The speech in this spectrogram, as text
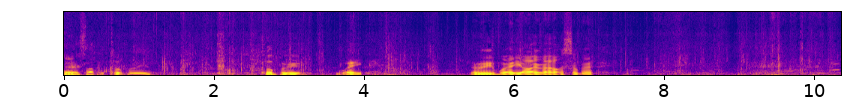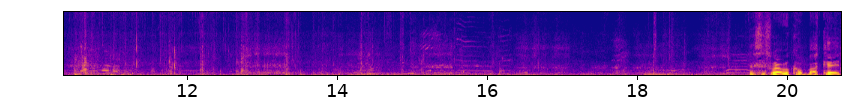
There it's like a club room. Club room. Wait. A room where you are out or something. This is where we'll come back in.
